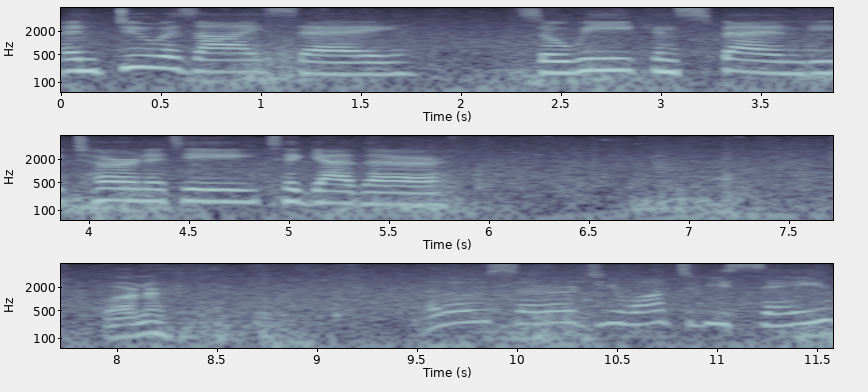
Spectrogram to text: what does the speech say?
and do as I say, so we can spend eternity together. Warner? Hello, sir. Do you want to be saved?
